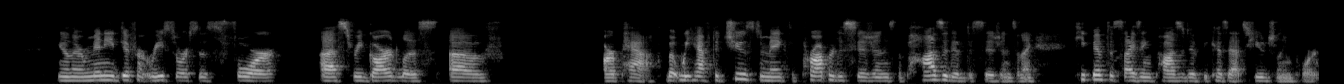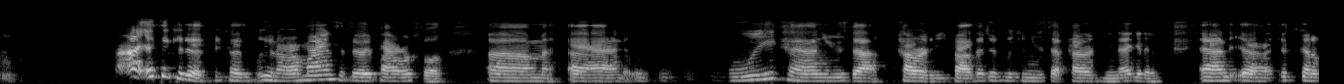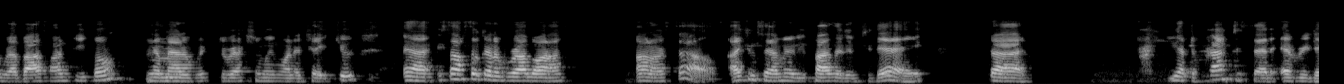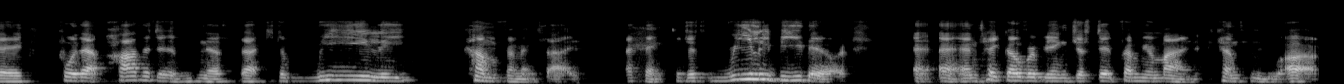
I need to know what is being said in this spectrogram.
You know, there are many different resources for us regardless of our path, but we have to choose to make the proper decisions, the positive decisions. And I keep emphasizing positive because that's hugely important. I, I think it is because, you know, our minds are very powerful. Um, and we can use that power to be positive. We can use that power to be negative. And uh, it's going to rub off on people, no mm-hmm. matter which direction we want to take you. Uh, it's also going to rub off on ourselves. I can say I'm going to be positive today, but you have to practice that every day for that positiveness that to really come from inside. I think to just really be there and, take over being just it from your mind. It becomes who you are.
